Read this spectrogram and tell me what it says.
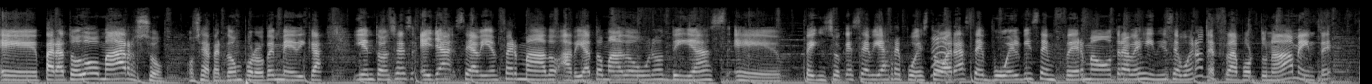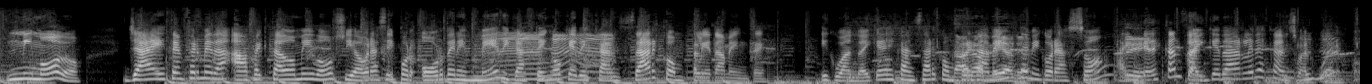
eh, para todo marzo, o sea, perdón, por orden médica. Y entonces ella se había enfermado, había tomado unos días, eh, pensó que se había repuesto, ahora se vuelve y se enferma otra vez y dice, bueno, desafortunadamente, ni modo. Ya esta enfermedad ha afectado mi voz y ahora sí por órdenes médicas tengo que descansar completamente. Y cuando hay que descansar completamente, mi corazón, Hay que descansar. hay que darle descanso al cuerpo.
